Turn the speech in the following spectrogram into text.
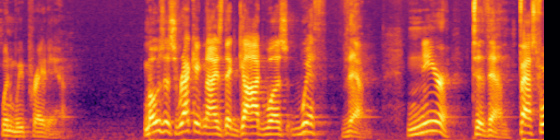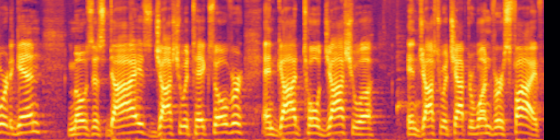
when we pray to Him. Moses recognized that God was with them, near to them. Fast forward again, Moses dies, Joshua takes over, and God told Joshua in Joshua chapter 1, verse 5,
